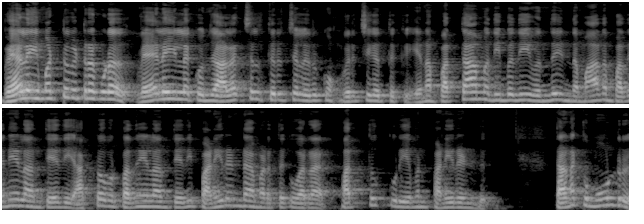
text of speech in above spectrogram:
வேலையை மட்டும் விட்டுறக்கூடாது. வேலையில் கொஞ்சம் அலைச்சல் திருச்சல் இருக்கும் விருச்சிகத்துக்கு. ஏன்னா பத்தாம் அதிபதி வந்து இந்த மாதம் பதினேழாம் தேதி அக்டோபர் பதினேழாம் தேதி பனிரெண்டாம் இடத்துக்கு வர்றார். பத்துக்குரியவன் பனிரெண்டு. தனக்கு மூன்று.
